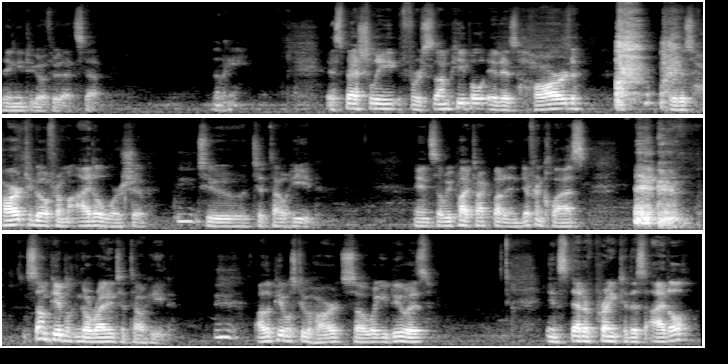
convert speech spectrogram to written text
they need to go through that step. Okay. Especially for some people, it is hard. it is hard to go from idol worship mm-hmm. to to tawheed, and so we probably talked about it in a different class. some people can go right into tawheed. Mm-hmm. Other people's too hard. So what you do is, instead of praying to this idol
